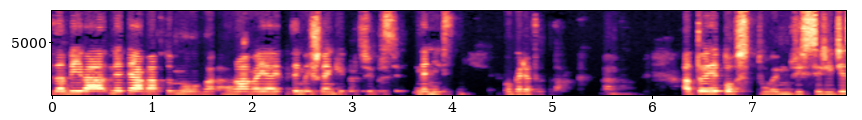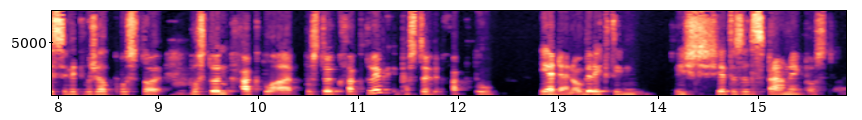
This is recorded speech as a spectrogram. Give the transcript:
zabývá, nedává v tomu hlavě ty myšlenky, protože prostě není smích. Jako bere to tak. A to je postoj. Můžeš si říct, že jsi vytvořil postoj, mm-hmm. postoj k faktu, ale postoj k faktu je i postoj k faktu jeden, objektivní, když je to ten správný postoj.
